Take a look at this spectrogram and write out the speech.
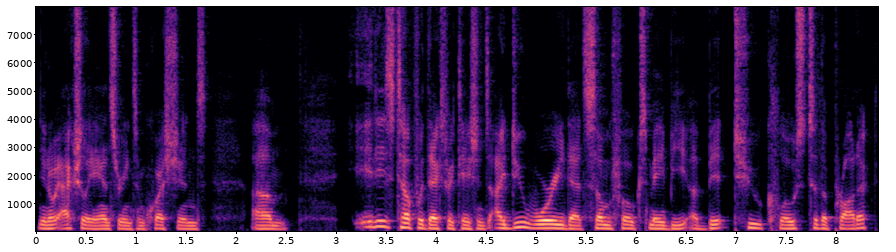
You know, actually answering some questions. Um, it is tough with expectations. I do worry that some folks may be a bit too close to the product.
